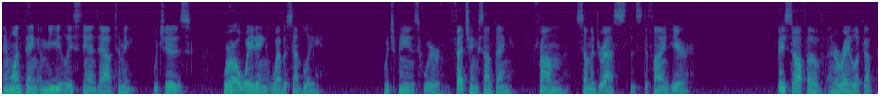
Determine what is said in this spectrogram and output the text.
and one thing immediately stands out to me, which is we're awaiting WebAssembly, which means we're fetching something from some address that's defined here based off of an array lookup.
